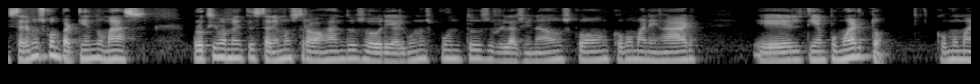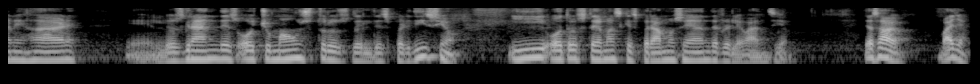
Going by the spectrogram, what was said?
estaremos compartiendo más. Próximamente estaremos trabajando sobre algunos puntos relacionados con cómo manejar el tiempo muerto, cómo manejar eh, los grandes ocho monstruos del desperdicio, y otros temas que esperamos sean de relevancia. Ya saben, vaya,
